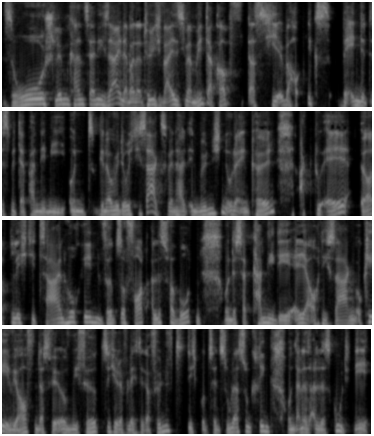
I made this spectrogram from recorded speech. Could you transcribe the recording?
so schlimm kann es ja nicht sein. Aber natürlich weiß ich in meinem Hinterkopf, dass hier überhaupt nichts beendet ist mit der Pandemie. Und genau wie du richtig sagst, wenn halt in München oder in Köln aktuell örtlich die Zahlen hochgehen, wird sofort alles verboten. Und deshalb kann die DEL ja auch nicht sagen, okay, wir hoffen, dass wir irgendwie 40 oder vielleicht sogar 50 Prozent Zulassung kriegen und dann ist alles gut. Nee,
